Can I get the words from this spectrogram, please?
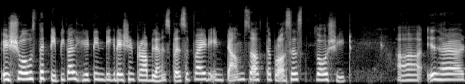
it shows the typical heat integration problem specified in terms of the process flow sheet. Uh, a,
